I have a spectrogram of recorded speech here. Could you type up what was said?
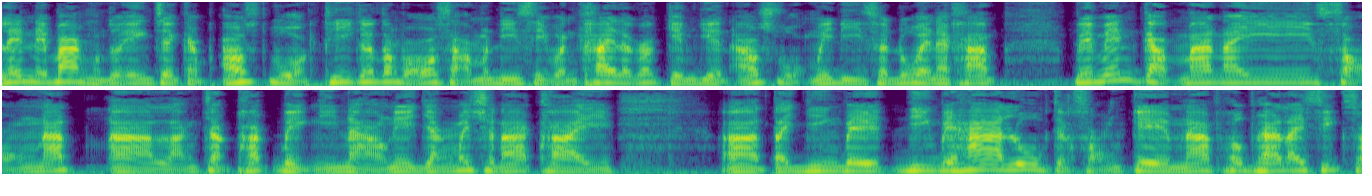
เล่นในบ้านของตัวเองเจอกับอัลส์บวกที่ก็ต้องบอกว่าสามวันดีสี่วันไข้แล้วก็เกมเยือนอัลส์บวกไม่ดีซะด้วยนะครับเบรเมนกลับมาใน 2 นัดหลังจากพักเบรกนีหนาวเนี่ยยังไม่ชนะใคร อ่าแต่ยิงไปยิงไป 5 ลูกจาก 2 เกมนะเพอแพ้ไลซิก 2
